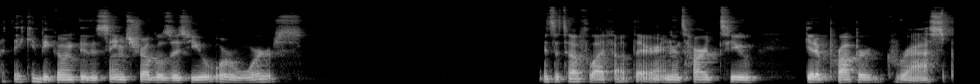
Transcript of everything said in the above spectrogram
But they can be going through the same struggles as you or worse. It's a tough life out there and it's hard to get a proper grasp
